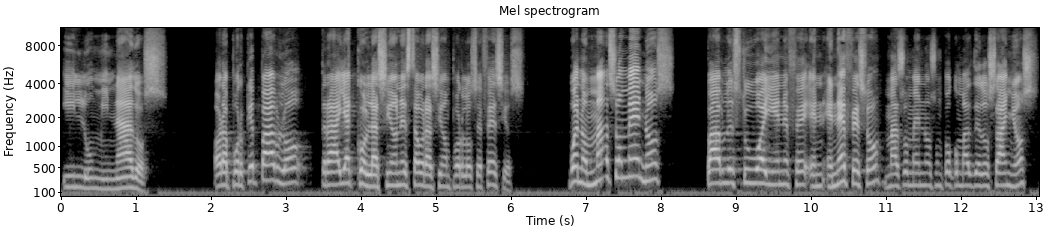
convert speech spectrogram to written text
iluminados. Ahora, ¿por qué Pablo trae a colación esta oración por los efesios? Bueno, más o menos, Pablo estuvo ahí en, en, Éfeso, más o menos un poco más de dos años.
